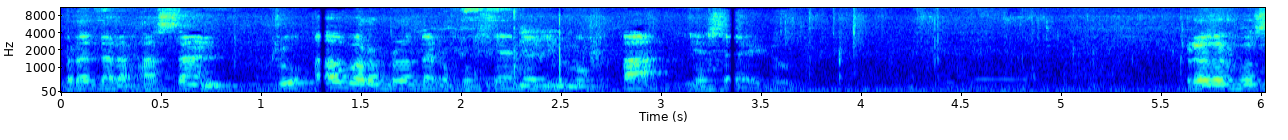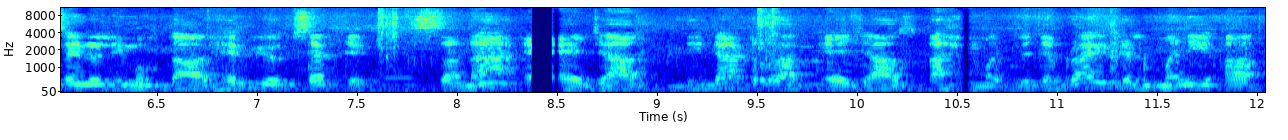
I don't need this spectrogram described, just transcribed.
brother Hassan to our brother Hussein Ali Mukhtar? Yes, I do. Brother Hussein Ali Mukhtar, have you accepted Sana Ejaz, the daughter of Ejaz Ahmad, with a bridal money of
